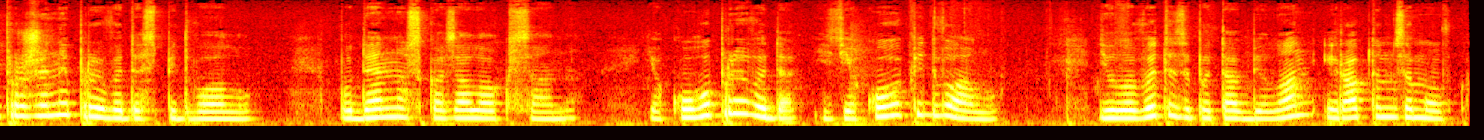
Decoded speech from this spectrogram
прожени привида з підвалу, буденно сказала Оксана. Якого привида і з якого підвалу? Діловито запитав Білан і раптом замовк,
